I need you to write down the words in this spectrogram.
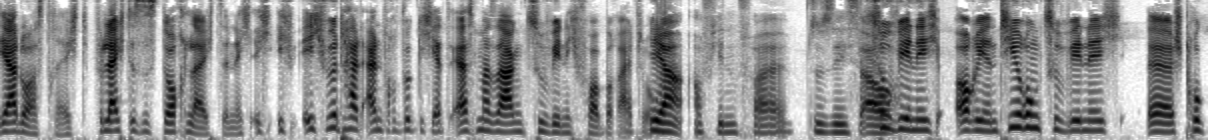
ja, du hast recht. Vielleicht ist es doch leichtsinnig. Ich, ich, ich würde halt einfach wirklich jetzt erstmal sagen, zu wenig Vorbereitung. Ja, auf jeden Fall. So sehe ich es auch. Zu wenig Orientierung, zu wenig äh, Struk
